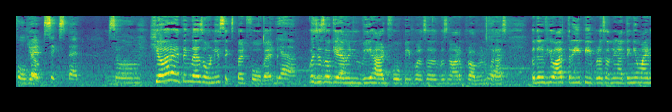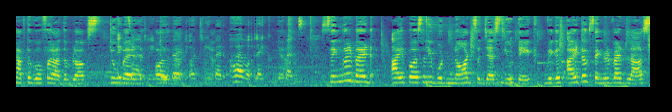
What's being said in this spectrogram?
four Yep. bed, six bed. So Here, I think there's only six bed, four bed. Yeah. Which is okay. I mean, we had four people, so it was not a problem for us. But then if you are three people or something, I think you might have to go for other blocks, two exactly. bed, all two of bed that. or three Yeah. bed. However, like Yeah. depends. Single bed, I personally would not suggest you take because I took single bed last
